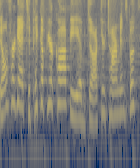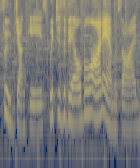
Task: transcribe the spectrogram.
Don't forget to pick up your copy of Dr. Tarman's book, Food Junkies, which is available on Amazon.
